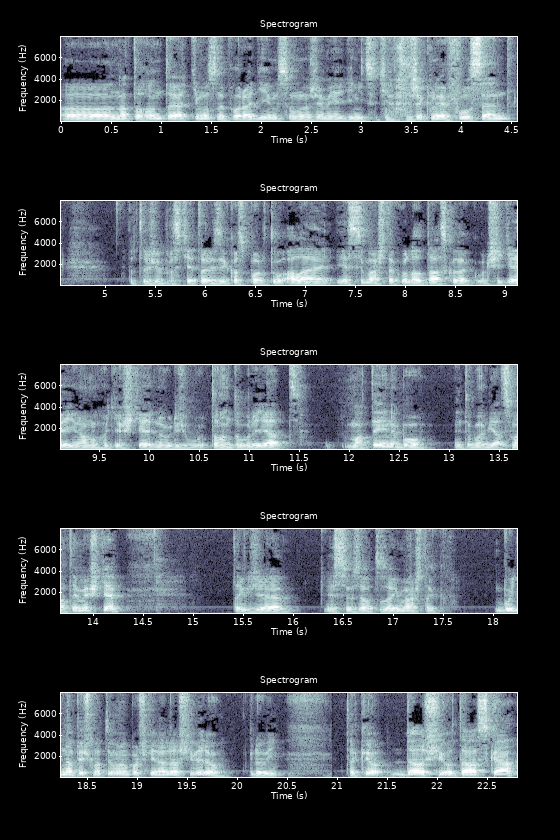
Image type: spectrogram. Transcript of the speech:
uh, na tohle to já ti moc neporadím, samozřejmě jediný, co ti řeknu, je full send, protože prostě je to riziko sportu, ale jestli máš takovou otázku, tak určitě ji nám hoď ještě jedno, když tohle to bude dělat Maty, nebo my to budeme dělat s Matym ještě. Takže jestli se o to zajímáš, tak buď napiš Matimu nebo počkej na další video, kdo ví. Tak jo, další otázka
